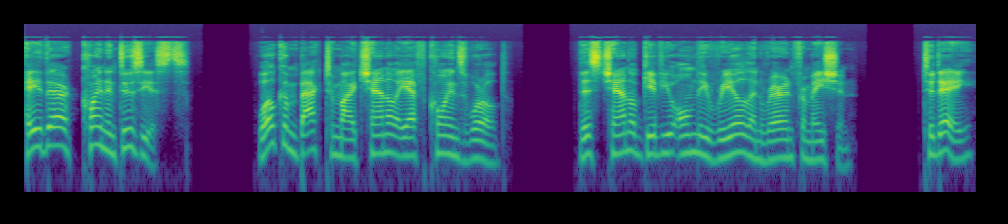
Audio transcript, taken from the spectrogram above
Hey there, coin enthusiasts! Welcome back to my channel AF Coins World. This channel give you only real and rare information. Today,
